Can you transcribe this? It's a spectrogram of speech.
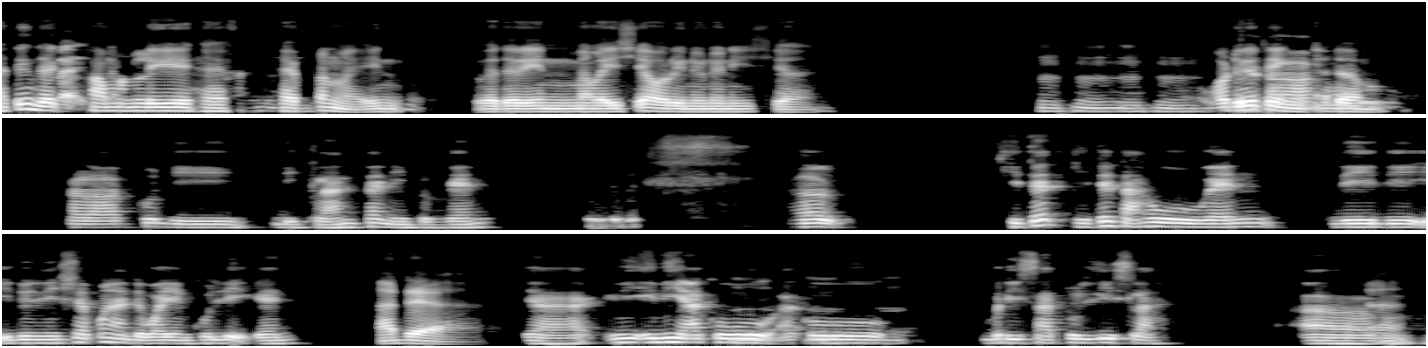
I think that But- commonly have happen lah in whether in Malaysia or in Indonesia. Mhm, mhm. What do you think, Kalau aku- Adam? Kalau aku di di Kelantan itu kan, kalau kita kita tahu kan di di Indonesia pun ada wayang kulit kan. Ada. Ya, ini, ini aku Hmm, aku hmm, beri satu list lah. Um.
